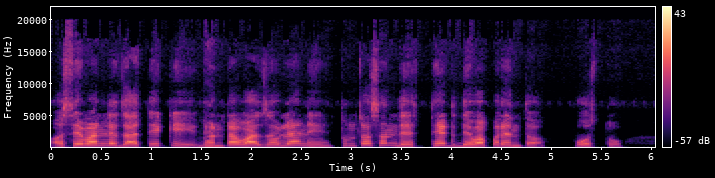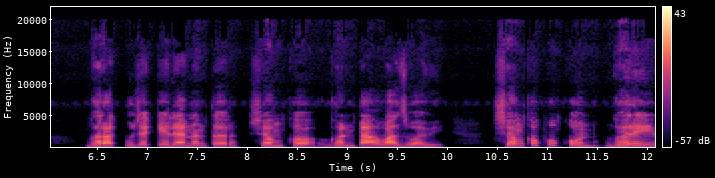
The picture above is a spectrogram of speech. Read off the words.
असे मानले जाते की घंटा वाजवल्याने तुमचा संदेश थेट देवापर्यंत पोचतो घरात पूजा केल्यानंतर शंख घंटा वाजवावी. शंख फुकून घरी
